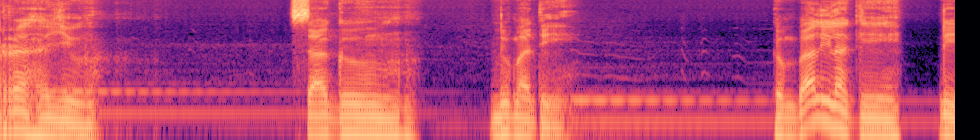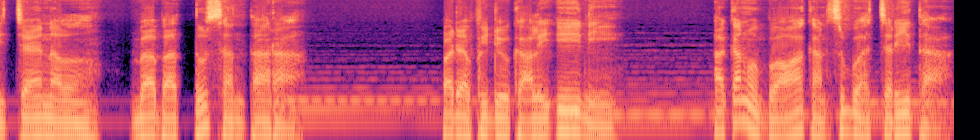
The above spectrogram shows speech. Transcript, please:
Rahayu Sagung Dumadi. Kembali lagi di channel Babat Nusantara. Pada video kali ini akan membawakan sebuah cerita.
